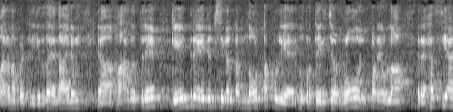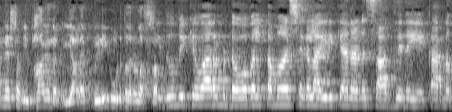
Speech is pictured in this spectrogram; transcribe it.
മരണപ്പെട്ടിരിക്കുന്നത്. എന്തായാലും ഭാരതത്തിലെ കേന്ദ്ര ഏജൻസികളുടെ നോട്ടപ്പുള്ളിയായിരുന്നു. പ്രത്യേകിച്ച് റോ ഉൾപ്പെടെയുള്ള രഹസ്യാന്വേഷണ വിഭാഗങ്ങൾ ഇയാളെ പിടികൂടുന്നതിനുള്ള ശ്രമം. ഇത് മിക്കവാറും ഡോവൽ തമാശകളായിരിക്കാനാണ് സാധ്യതയെ. കാരണം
